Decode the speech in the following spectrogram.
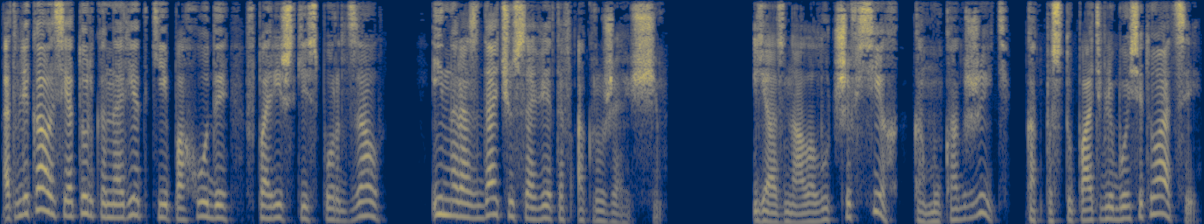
Отвлекалась я только на редкие походы в парижский спортзал и на раздачу советов окружающим. Я знала лучше всех, кому как жить, как поступать в любой ситуации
